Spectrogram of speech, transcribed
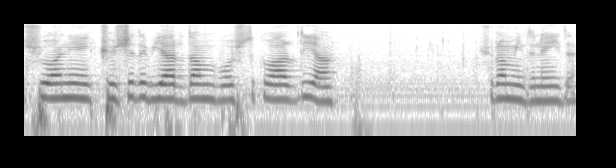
Şu hani köşede bir yerden boşluk vardı ya. Şura mıydı neydi?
